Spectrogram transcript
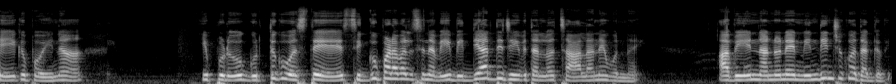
చేయకపోయినా ఇప్పుడు గుర్తుకు వస్తే సిగ్గుపడవలసినవి విద్యార్థి జీవితంలో చాలానే ఉన్నాయి. అవి నన్ను నేను నిందించుకోదగ్గవి.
